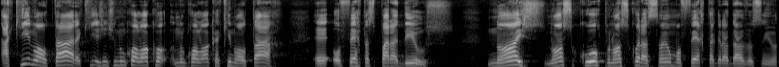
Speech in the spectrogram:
Aqui no altar, aqui a gente não coloca, não coloca aqui no altar é, ofertas para Deus. Nós, nosso corpo, nosso coração é uma oferta agradável ao Senhor.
